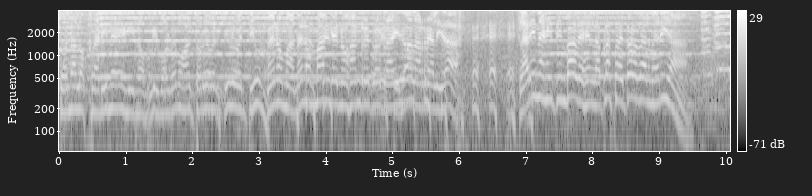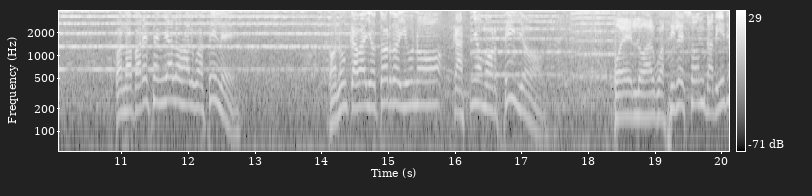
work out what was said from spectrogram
suenan los clarines y, nos, y volvemos al toreo del siglo XXI. Menos mal, menos mal que nos han retrotraído a la realidad. Clarines y timbales en la Plaza de Toros de Almería. Cuando aparecen ya los alguaciles. Con un caballo tordo y uno castaño morcillo. Pues los alguaciles son David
